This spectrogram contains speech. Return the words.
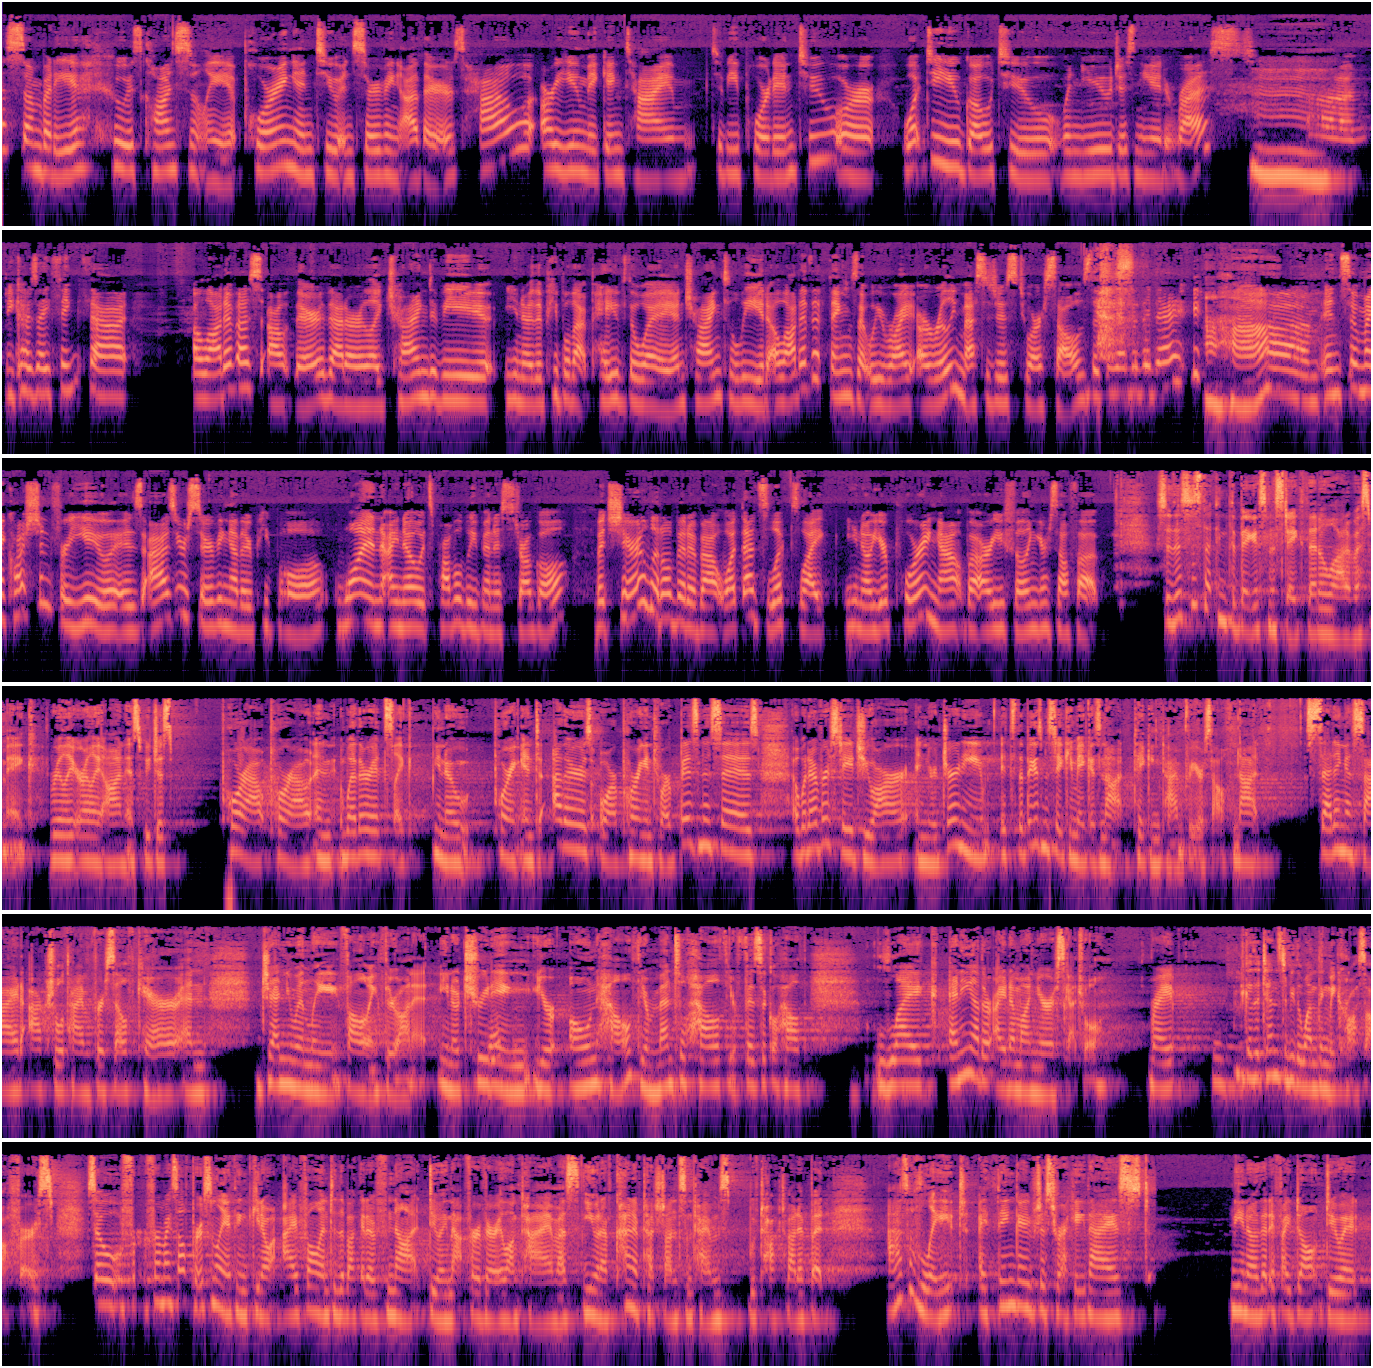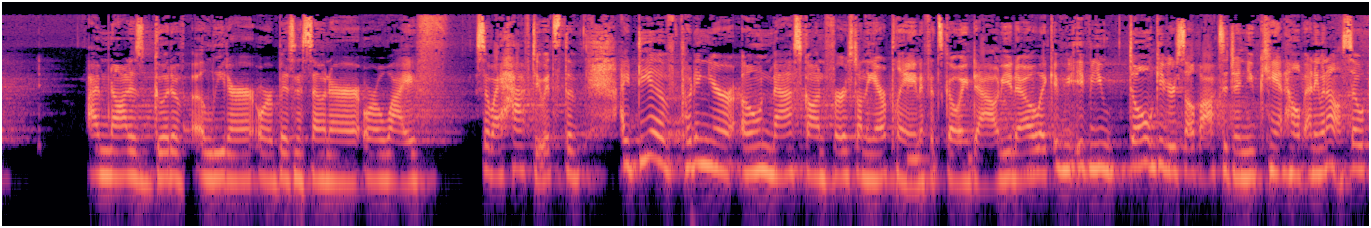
as somebody who is constantly pouring into and serving others, how are you making time to be poured into or what do you go to when you just need rest? Mm. Um, because I think that a lot of us out there that are like trying to be, you know, the people that pave the way and trying to lead, a lot of the things that we write are really messages to ourselves at yes. the end of the day. Uh-huh. Um, and so my question for you is as you're serving other people, one, I know it's probably been a struggle, but share a little bit about what that's looked like. You know, you're pouring out, but are you filling yourself up? So this is, I think, the biggest mistake that a lot of us make really early on is we just pour out, pour out. And whether it's like, you know, pouring into others or pouring into our businesses, at whatever stage you are in your journey, it's the biggest mistake you make is not taking time for yourself, not setting aside actual time for self-care and genuinely following through on it. You know, treating your own health, your mental health, your physical health like any other item on your schedule, right? Mm-hmm. because it tends to be the one thing we cross off first. So for, for, myself personally, I think, you know, I fall into the bucket of not doing that for a very long time. As you and I've kind of touched on sometimes, we've talked about it, but as of late, I think I've just recognized, you know, that if I don't do it, I'm not as good of a leader or a business owner or a wife so I have to. It's the idea of putting your own mask on first on the airplane if it's going down, you know, like if, if you don't give yourself oxygen, you can't help anyone else. So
